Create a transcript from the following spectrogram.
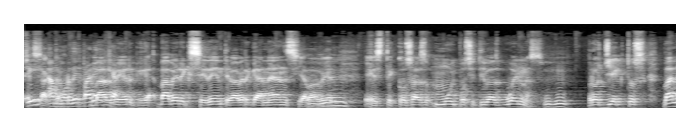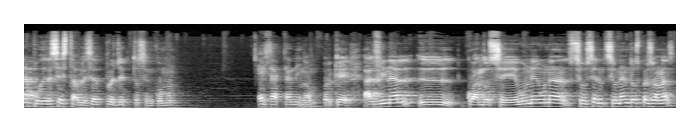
¿Sí? Amor de pareja. Va a, haber, ga- va a haber excedente, va a haber ganancia, va a haber este, cosas muy positivas, buenas. Proyectos. Van a poderse establecer proyectos en común. Exactamente. ¿no? Porque al final, cuando se une una, se, usen- se unen dos personas,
